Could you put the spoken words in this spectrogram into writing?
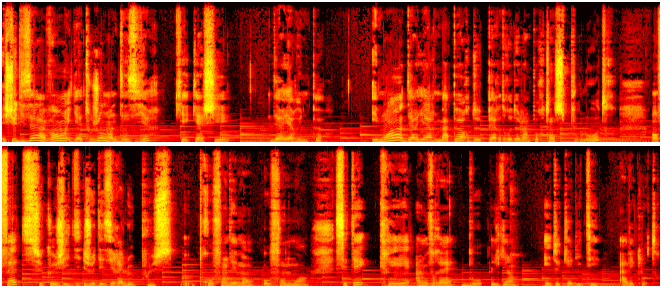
Je te disais avant, il y a toujours un désir qui est caché derrière une peur. Et moi, derrière ma peur de perdre de l'importance pour l'autre, en fait, ce que je désirais le plus euh, profondément au fond de moi, c'était créer un vrai beau lien et de qualité avec l'autre.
